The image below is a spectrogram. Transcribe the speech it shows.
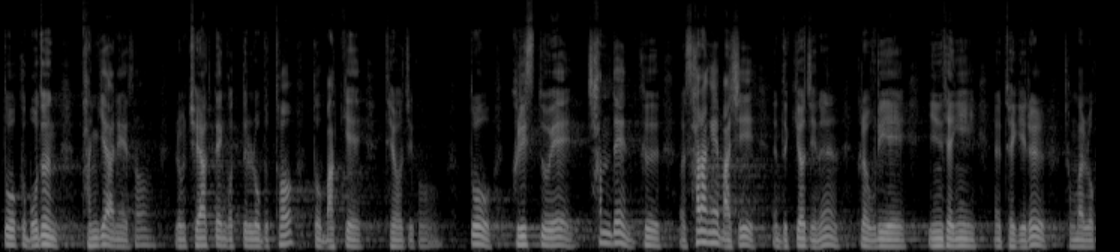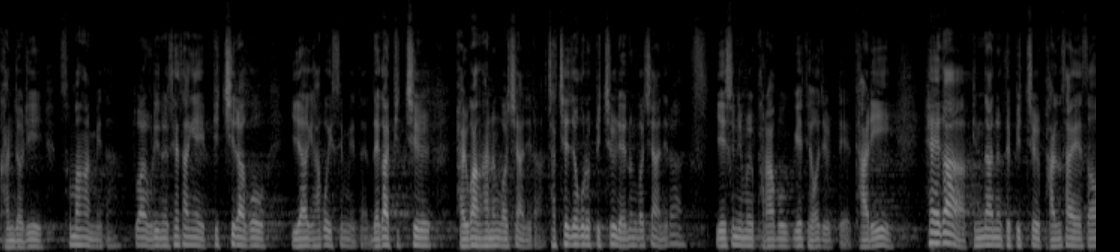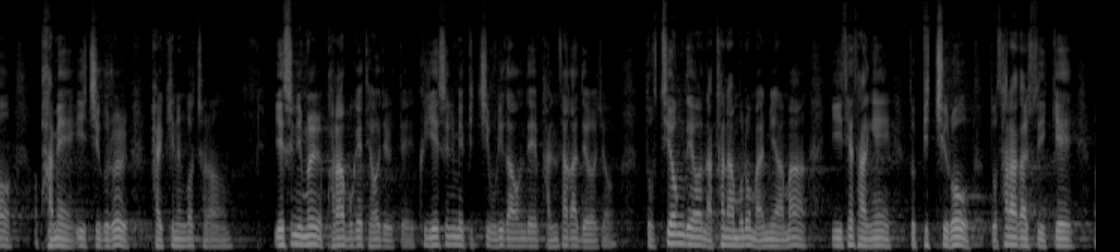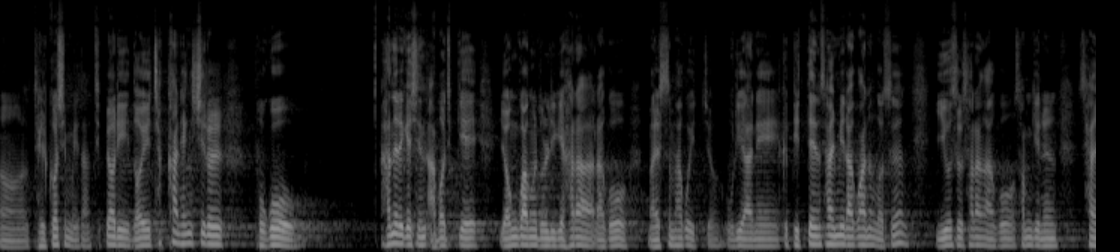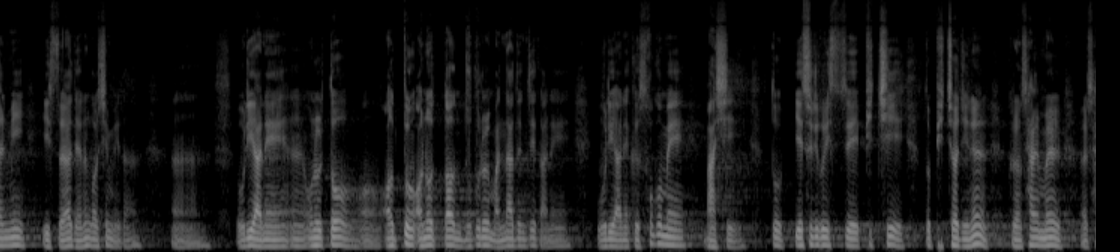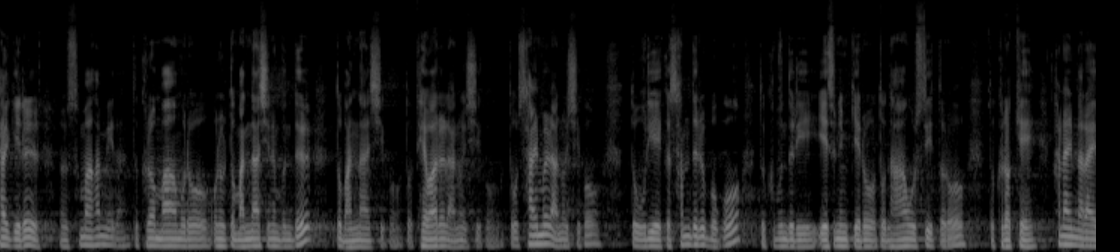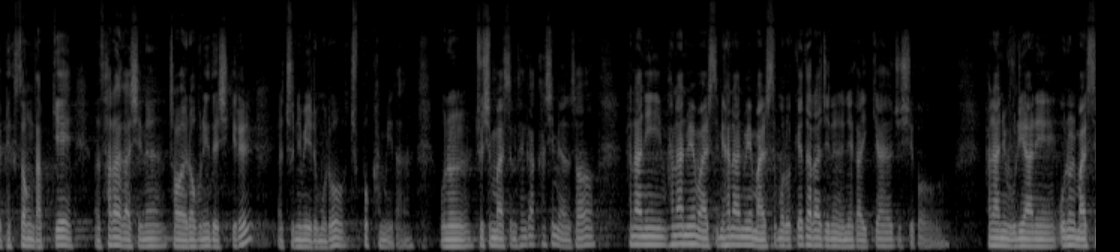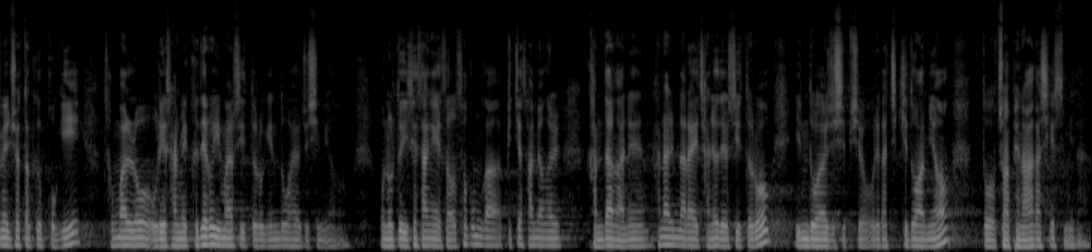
또 그 모든 관계 안에서 여러분 죄악된 것들로부터 또 막게 되어지고 또 그리스도의 참된 그 사랑의 맛이 느껴지는 그런 우리의 인생이 되기를 정말로 간절히 소망합니다. 또한 우리는 세상의 빛이라고 이야기하고 있습니다. 내가 빛을 발광하는 것이 아니라 자체적으로 빛을 내는 것이 아니라 예수님을 바라보게 되어질 때 달이 해가 빛나는 그 빛을 반사해서 밤에 이 지구를 밝히는 것처럼 예수님을 바라보게 되어질 때 그 예수님의 빛이 우리 가운데 반사가 되어져 또 투영되어 나타남으로 말미암아 이 세상에 또 빛으로 또 살아갈 수 있게 어, 될 것입니다. 특별히 너의 착한 행실을 보고 하늘에 계신 아버지께 영광을 돌리게 하라라고 말씀하고 있죠. 우리 안에 그 빛된 삶이라고 하는 것은 이웃을 사랑하고 섬기는 삶이 있어야 되는 것입니다. 아, 우리 안에 어, 오늘 또 어, 어떤 어느 어떤 누구를 만나든지 간에 우리 안에 그 소금의 맛이 또 예수 그리스도의 빛이 또 비춰지는 그런 삶을 살기를 소망합니다. 또 그런 마음으로 오늘 또 만나시는 분들 또 만나시고 또 대화를 나누시고 또 삶을 나누시고 또 우리의 그 삶들을 보고 또 그분들이 예수님께로 또 나아올 수 있도록 또 그렇게 하나님 나라의 백성답게 살아가시는 저 여러분이 되시기를 주님의 이름으로 축복합니다. 오늘 주신 말씀 생각하시면서 하나님 하나님의 말씀이 하나님의 말씀으로 깨달아지는 은혜가 있게 하여 주시고 하나님 우리 안에 오늘 말씀해 주셨던 그 복이 정말로 우리의 삶에 그대로 임할 수 있도록 인도하여 주시며 오늘 또이 세상에서 소금과 빛의 사명을 감당하는 하나님 나라의 자녀 될 수 있도록 인도하여 주십시오. 우리 같이 기도하며 또 주 앞에 나아가시겠습니다.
